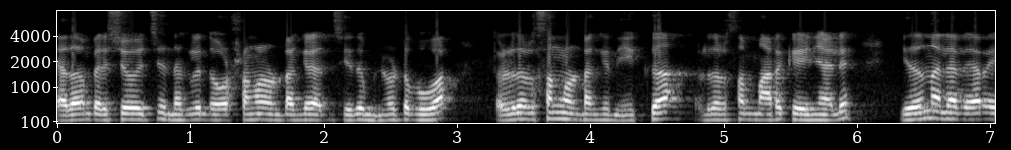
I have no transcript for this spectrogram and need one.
ജാതകം പരിശോധിച്ച് എന്തെങ്കിലും ദോഷങ്ങളുണ്ടെങ്കിൽ അത് ചെയ്ത് മുന്നോട്ട് പോവുക. തൊഴിൽ തടസ്സങ്ങളുണ്ടെങ്കിൽ നീക്കുക. തൊഴിൽ തടസ്സം മാറിക്കഴിഞ്ഞാൽ ഇതെന്നല്ല വേറെ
